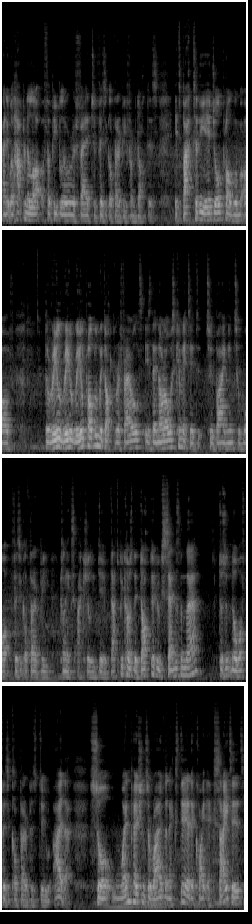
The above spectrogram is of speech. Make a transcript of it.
and it will happen a lot for people who are referred to physical therapy from doctors. It's back to the age old problem of the real, real, real problem with doctor referrals is they're not always committed to buying into what physical therapy clinics actually do. That's because the doctor who sends them there doesn't know what physical therapists do either. So when patients arrive the next day, they're quite excited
